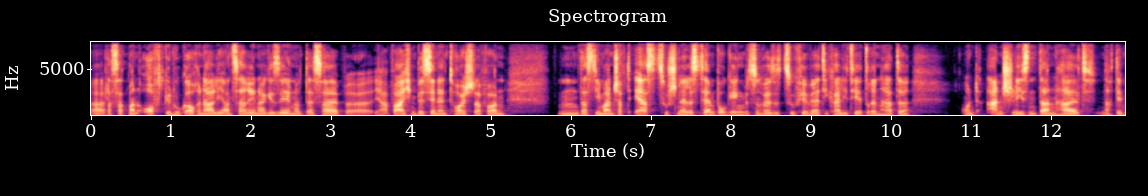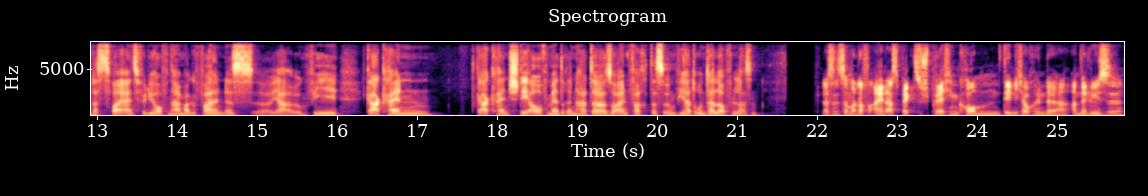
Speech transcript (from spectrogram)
Äh, das hat man oft genug auch in der Allianz Arena gesehen und deshalb äh, ja, war ich ein bisschen enttäuscht davon, hm, dass die Mannschaft erst zu schnelles Tempo ging, beziehungsweise zu viel Vertikalität drin hatte und anschließend dann halt, nachdem das 2-1 für die Hoffenheimer gefallen ist, äh, ja, irgendwie gar keinen gar kein Stehauf mehr drin hatte, also einfach das irgendwie hat runterlaufen lassen. Lass uns nochmal auf einen Aspekt zu sprechen kommen, den ich auch in der Analyse,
